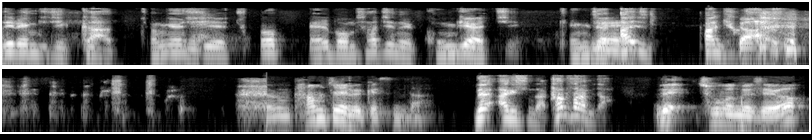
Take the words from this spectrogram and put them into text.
디랭귀지 갓 정현 씨의 졸업 앨범 사진을 공개할지 굉장히 네. 아니 아, 아. 그럼 다음 주에 뵙겠습니다. 네 알겠습니다 감사합니다 네, 좋은 밤 되세요.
